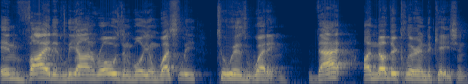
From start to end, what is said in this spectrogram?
invited Leon Rose and William Wesley to his wedding. That another clear indication.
